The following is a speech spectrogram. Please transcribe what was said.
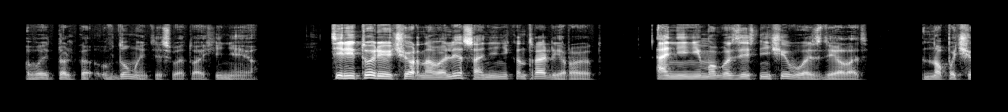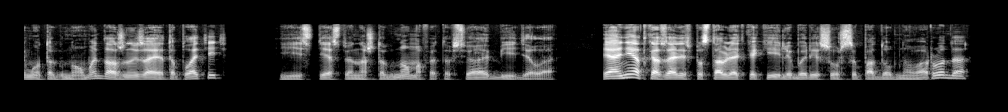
Вы только вдумайтесь в эту ахинею. Территорию Черного леса они не контролируют. Они не могут здесь ничего сделать. Но почему-то гномы должны за это платить. Естественно, что гномов это все обидело. И они отказались поставлять какие-либо ресурсы подобного рода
